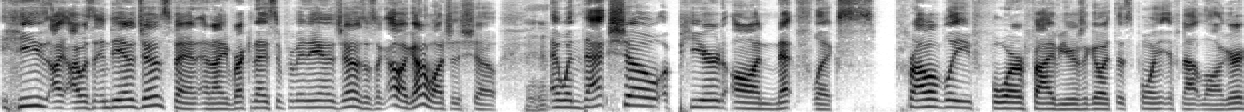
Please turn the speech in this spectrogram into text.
he's I, I was an Indiana Jones fan and I recognized him from Indiana Jones. I was like, oh, I gotta watch this show. And when that show appeared on Netflix, probably four or five years ago at this point, if not longer,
